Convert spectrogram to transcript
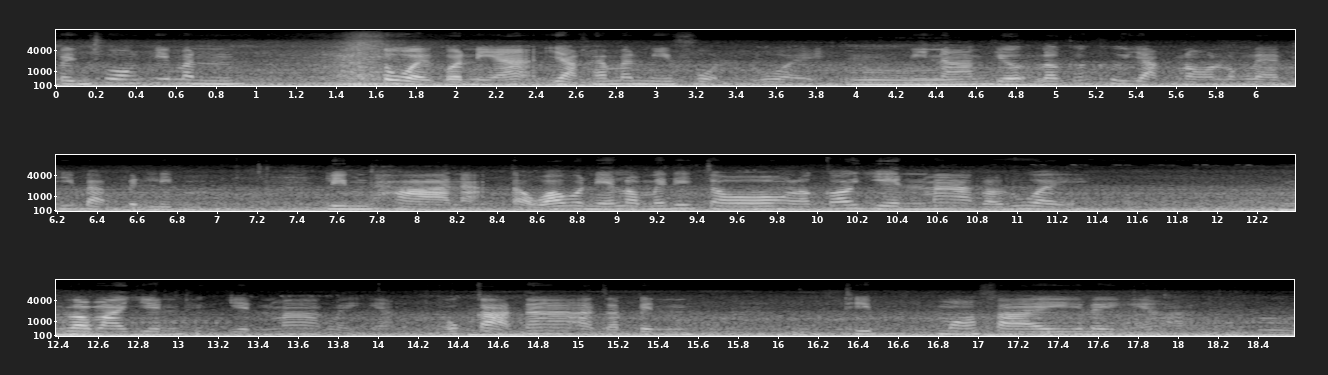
เป็นช่วงที่มัน สวยกว่านี้อยากให้มันมีฝนด้วยอืมีน้ำเยอะแล้วก็คืออยากนอนโรงแรมที่แบบเป็นริมริมทานอะแต่ว่าวันนี้เราไม่ได้จองแล้วก็เย็นมากแล้วด้วย เรามาเย็นถึงเย็นมากอะไรเงี้ย โอกาสหน้าอาจจะเป็นทริปมอไซค์อะไรอย่างเงี้ยค่ะอืม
